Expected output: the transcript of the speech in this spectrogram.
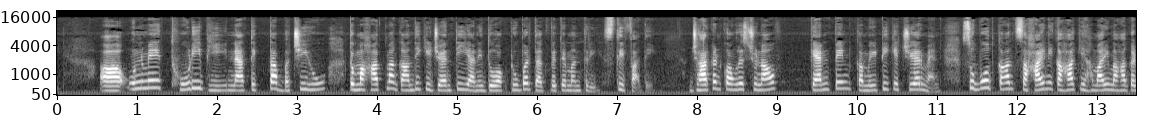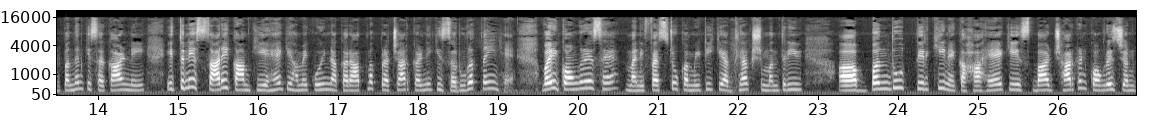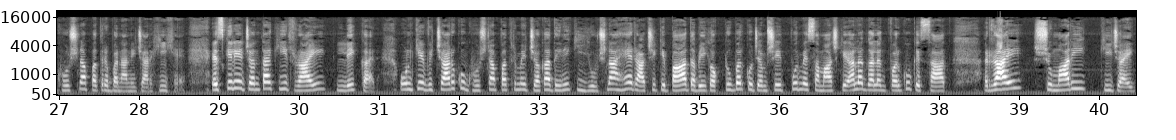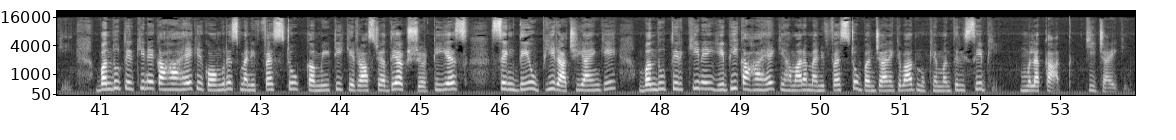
उनमें थोड़ी भी नैतिकता बची हो तो महात्मा गांधी की जयंती यानी 2 अक्टूबर तक वित्त मंत्री इस्तीफा दें। झारखंड कांग्रेस चुनाव कैंपेन कमेटी के चेयरमैन सुबोध कांत सहाय ने कहा कि हमारी महागठबंधन की सरकार ने इतने सारे काम किए हैं कि हमें कोई नकारात्मक प्रचार करने की ज़रूरत नहीं है। वही कांग्रेस है, मैनिफेस्टो कमेटी के अध्यक्ष मंत्री बंधु तिर्की ने कहा है कि इस बार झारखंड कांग्रेस जन घोषणा पत्र बनाने जा रही है। इसके लिए जनता की राय लेकर उनके विचारों को घोषणा पत्र में जगह देने की योजना है। रांची के बाद अब एक अक्टूबर को जमशेदपुर में समाज के अलग अलग वर्गों के साथ राय शुमारी की जाएगी। बंधु तिर्की ने कहा है कि कांग्रेस मैनिफेस्टो कमेटी के राष्ट्रीय अध्यक्ष टीएस सिंहदेव भी रांची आएँगे। बंधु तिर्की ने यह भी कहा है कि हमारा मैनिफेस्टो बन जाने के बाद मुख्यमंत्री से भी मुलाकात की जाएगी।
